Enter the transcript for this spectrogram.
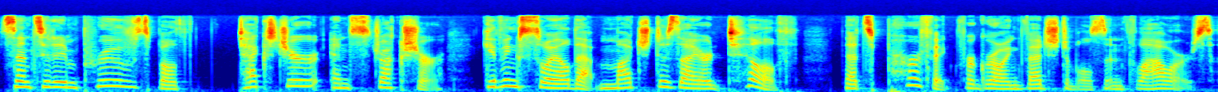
since it improves both texture and structure, giving soil that much desired tilth that's perfect for growing vegetables and flowers.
